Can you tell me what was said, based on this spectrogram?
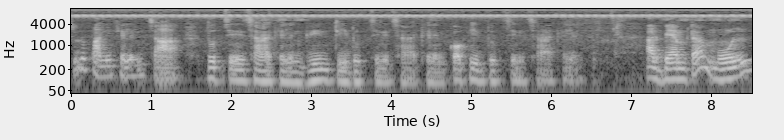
শুধু পানি খেলেন, চা, দুধ, চিনি ছাড়া খেলেন, গ্রিন টি, দুধ, চিনি ছাড়া খেলেন কফি দুধ, চিনি ছাড়া খেলেন। আর ব্যায়ামটা মূল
